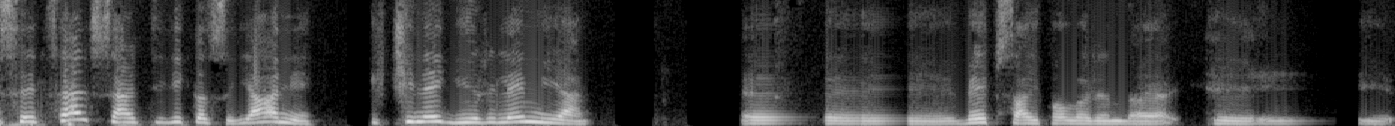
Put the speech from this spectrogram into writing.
SSL sertifikası yani içine girilemeyen e, e, web sayfalarında e, e,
